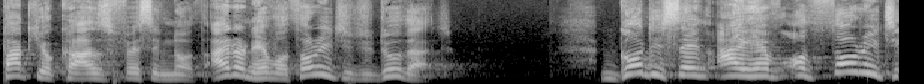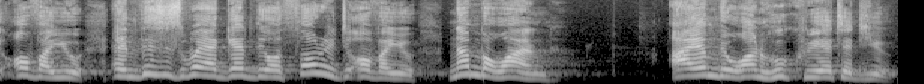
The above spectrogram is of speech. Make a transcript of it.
park your cars facing north. I don't have authority to do that. God is saying, I have authority over you. And this is where I get the authority over you. Number one, I am the one who created you.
